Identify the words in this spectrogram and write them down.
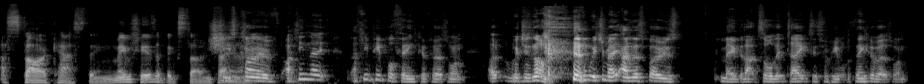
a star casting. Maybe she is a big star in China. She's kind of. I think they. I think people think of her as one, uh, which is not. which may, and I suppose maybe that's all it takes is for people to think of her as one.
